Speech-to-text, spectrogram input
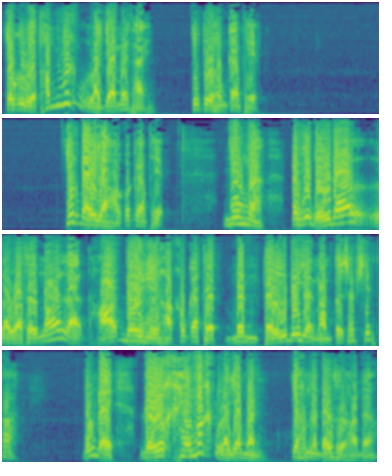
cho cái việc thống nhất là do mấy thầy chúng tôi không can thiệp. Trước đây là họ có can thiệp nhưng mà trong cái buổi đó là hòa thượng nói là họ đề nghị họ không can thiệp mình tự đi vận động tự sắp xếp thôi. Vấn đề được hay mất là do mình chứ không nên đổ thừa họ nữa.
